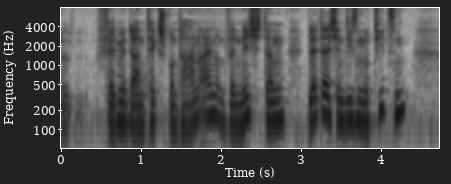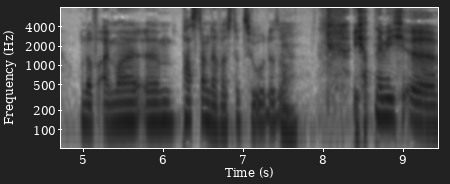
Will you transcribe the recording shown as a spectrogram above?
äh, fällt mir da ein Text spontan ein und wenn nicht, dann blätter ich in diesen Notizen und auf einmal ähm, passt dann da was dazu oder so. Ich habe nämlich, äh,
